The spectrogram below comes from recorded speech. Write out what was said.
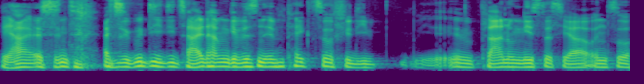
Ja, es sind, also gut, die, die Zahlen haben einen gewissen Impact so für die äh, Planung nächstes Jahr und so.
